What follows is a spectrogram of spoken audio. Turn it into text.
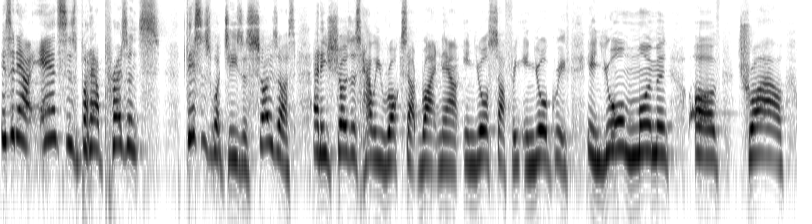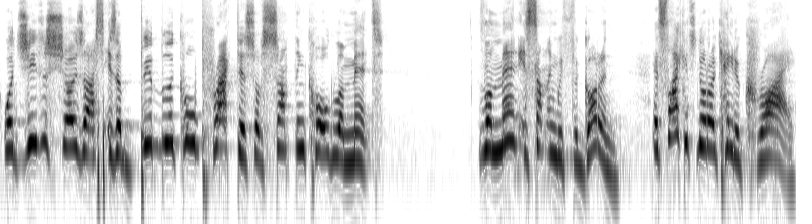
isn't our answers, but our presence. This is what Jesus shows us. And he shows us how he rocks up right now in your suffering, in your grief, in your moment of trial. What Jesus shows us is a biblical practice of something called lament. Lament is something we've forgotten. It's like it's not okay to cry,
